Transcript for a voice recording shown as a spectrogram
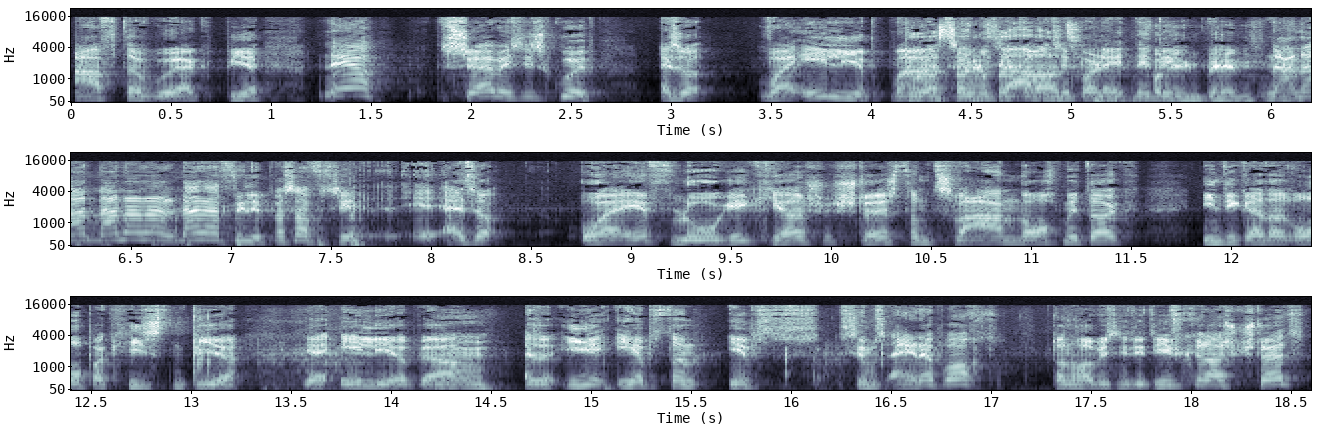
After-Work-Bier. Naja, Service ist gut. Also, war eh lieb gemacht. hast Sie haben halt uns die ganze Palette in die-. Nein, nein, nein, nein, nein, nein, nein, Philipp, pass auf. Sie, also, ORF-Logik, ja, stößt um zwei am Nachmittag in die Garderobe ein Kisten Bier. Ja, eh lieb, ja. Mhm. Also, ich, ich hab's dann, ich hab's, sie haben's eingebracht, dann habe ich es in die Tiefgarage gestellt.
